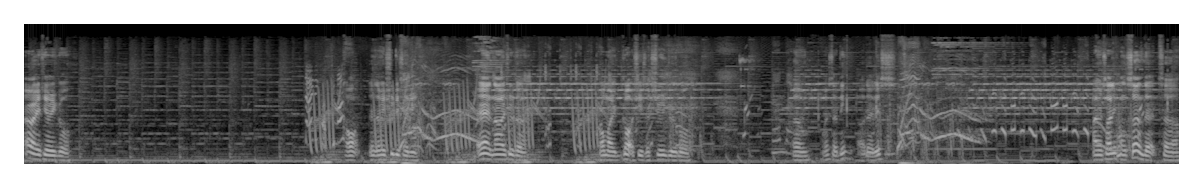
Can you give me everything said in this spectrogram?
Alright, here we go. Oh, let me shoot this lady. And now I shoot her. Oh my god, she's extremely durable. Um, what's that thing? Oh, there it is. I'm slightly concerned that, uh...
